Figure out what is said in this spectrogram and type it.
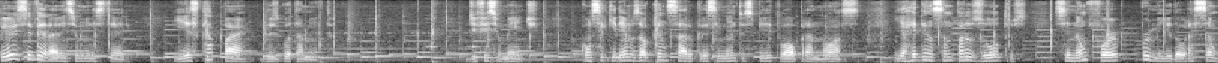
perseverar em seu ministério e escapar do esgotamento. Dificilmente conseguiremos alcançar o crescimento espiritual para nós e a redenção para os outros se não for por meio da oração.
